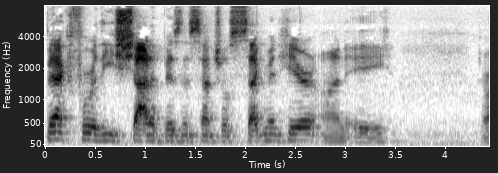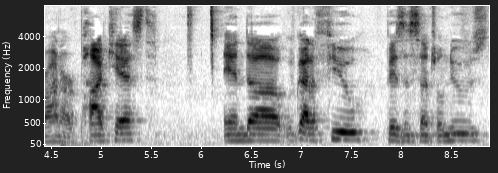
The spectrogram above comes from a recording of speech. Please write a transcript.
Back for the shot of Business Central segment here on a or on our podcast, and uh, we've got a few Business Central news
